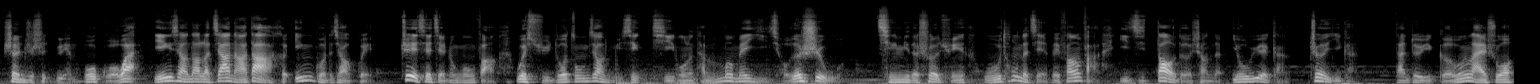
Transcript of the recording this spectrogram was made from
甚至是远播国外，影响到了加拿大和英国的教会。这些减重工坊为许多宗教女性提供了她们梦寐以求的事物：亲密的社群、无痛的减肥方法以及道德上的优越感、正义感。但对于格温来说，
